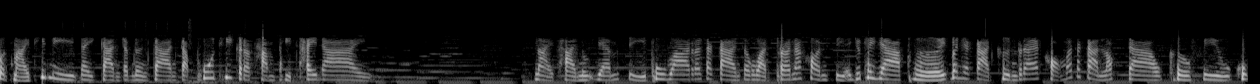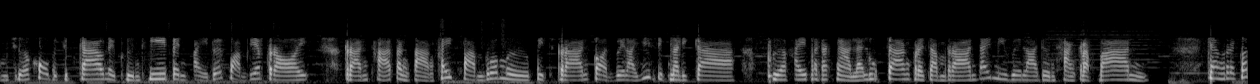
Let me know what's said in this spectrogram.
กฎหมายที่มีในการดำเนินการกับผู้ที่กระทำผิดให้ได้ นายภานุแย้มศรีผู้ว่าราชการจังหวัดพระนครศรีอยุธยาเผย บรรยากาศคืนแรกของมาตรการล็อกดาวน์เคอร์ฟิวคุมเชื้อโควิด -19 ในพื้นที่เป็นไปด้วยความเรียบร้อย ร้านค้าต่างๆ ให้ความร่วมมือปิดร้านก่อนเวลา 20 นาฬิกา เพื่อให้พนักงานและลูกจ้างประจำร้านได้มีเวลาเดินทางกลับบ้าน อย่างไรก็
